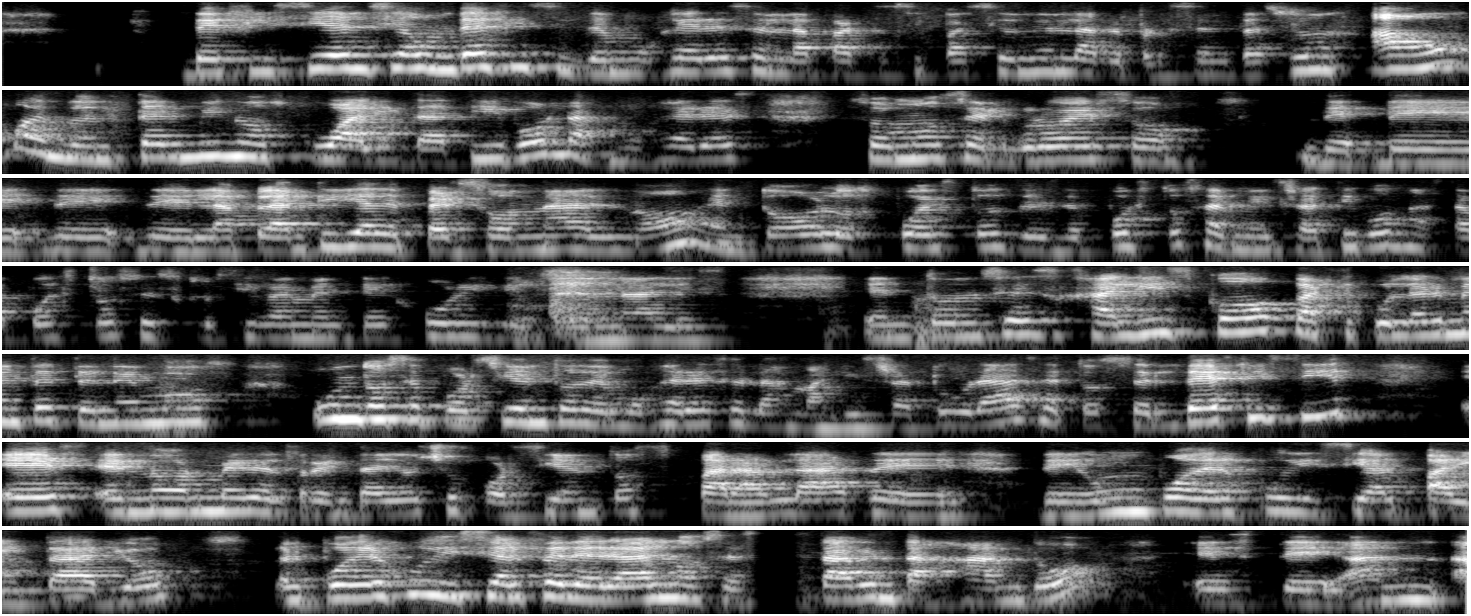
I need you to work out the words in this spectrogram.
deficiencia, un déficit de mujeres en la participación y en la representación, aun cuando en términos cualitativos las mujeres somos el grueso de, la plantilla de personal, ¿no? En todos los puestos, desde puestos administrativos hasta puestos exclusivamente jurisdiccionales. Entonces, Jalisco particularmente tenemos un 12% de mujeres en las magistraturas, entonces el déficit es enorme del 38% para hablar de, de un poder judicial paritario. El poder judicial federal nos está aventajando este, han,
